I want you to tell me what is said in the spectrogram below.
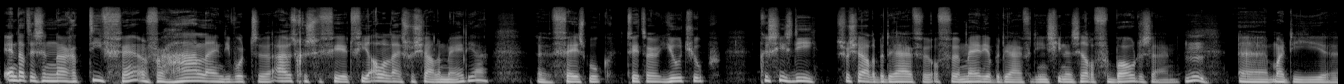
En dat is een narratief, hè, een verhaallijn die wordt uitgeserveerd via allerlei sociale media. Facebook, Twitter, YouTube. Precies die sociale bedrijven of uh, mediabedrijven die in China zelf verboden zijn, Hmm. uh, maar die uh,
